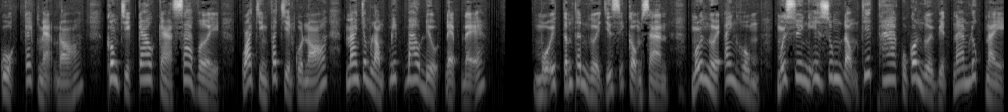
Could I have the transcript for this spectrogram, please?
Cuộc cách mạng đó không chỉ cao cả xa vời, quá trình phát triển của nó mang trong lòng biết bao điều đẹp đẽ. Mỗi tấm thân người chiến sĩ cộng sản, mỗi người anh hùng, mỗi suy nghĩ rung động thiết tha của con người Việt Nam lúc này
